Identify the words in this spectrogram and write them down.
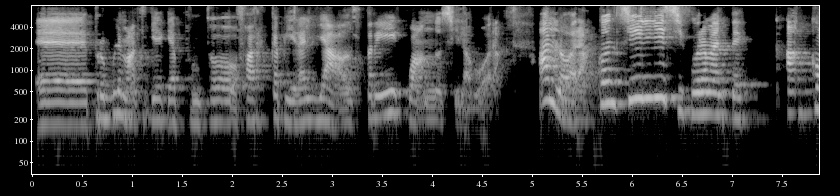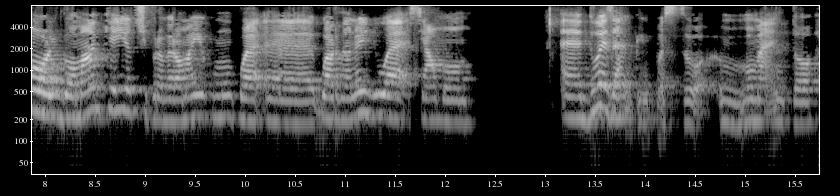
eh, problematiche che appunto far capire agli altri quando si lavora. Allora, consigli sicuramente accolgo, ma anche io ci proverò, ma io comunque, eh, guarda, noi due siamo eh, due esempi in questo mm, momento.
